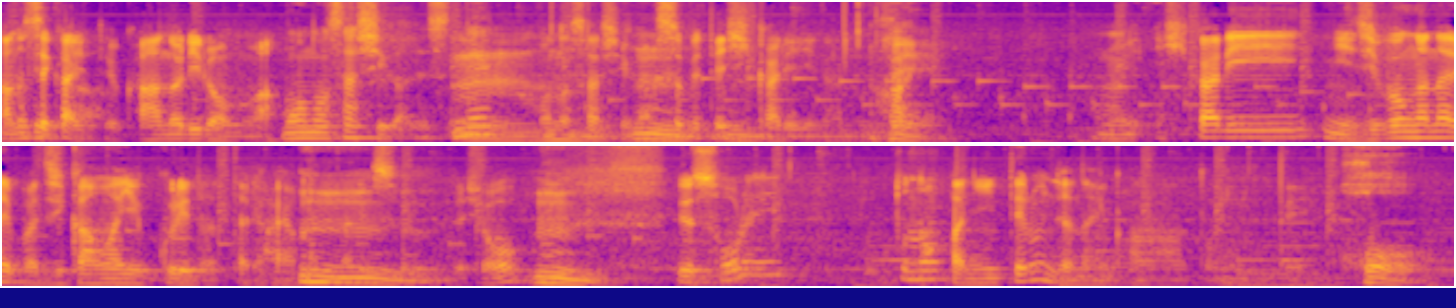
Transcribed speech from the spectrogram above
あの世界というかあの理論は、物差しがですね、うん、物差しが全て光なので、うん。はい。光に自分がなれば時間はゆっくりだったり早かったりするんでしょ、うん。でそれとなんか似てるんじゃないかなと思って。ほう。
